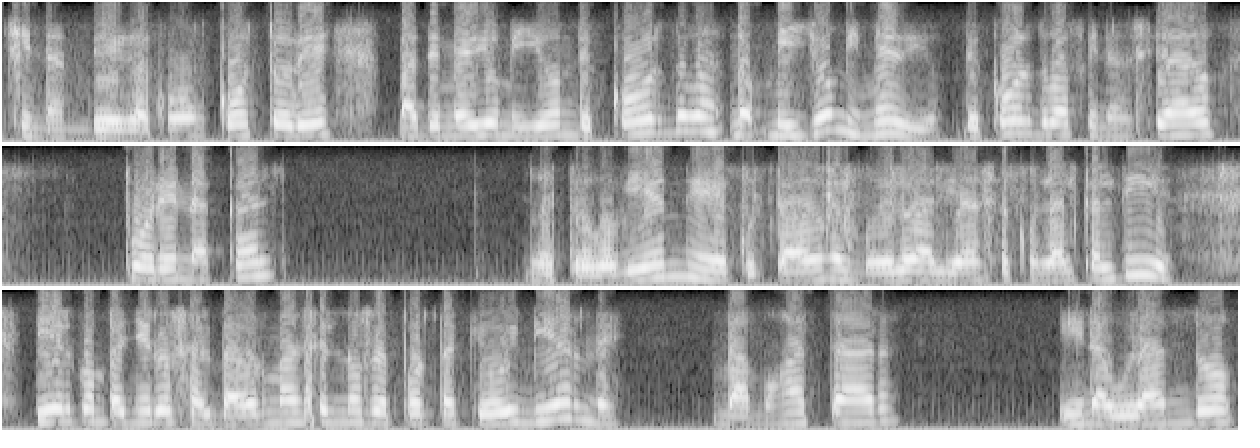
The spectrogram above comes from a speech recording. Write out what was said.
Chinandega, con un costo de más de medio millón de Córdoba, no, millón y medio de Córdoba financiado por Enacal, nuestro gobierno ejecutado en el modelo de alianza con la alcaldía. Y el compañero Salvador Mansell nos reporta que hoy viernes vamos a estar inaugurando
